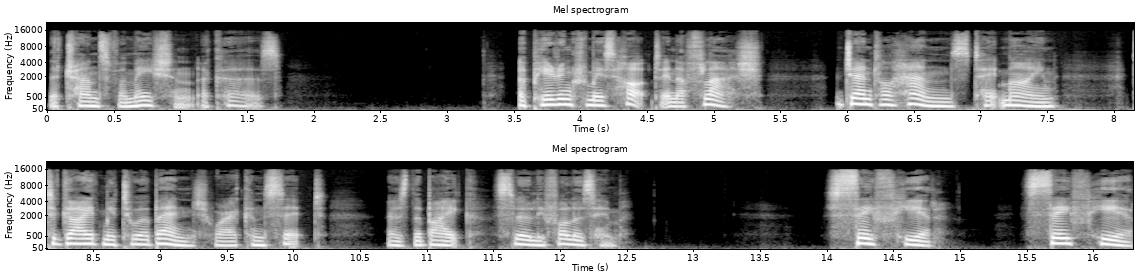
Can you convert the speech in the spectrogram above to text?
the transformation occurs. Appearing from his hut in a flash, gentle hands take mine to guide me to a bench where I can sit as the bike slowly follows him. Safe here, safe here,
